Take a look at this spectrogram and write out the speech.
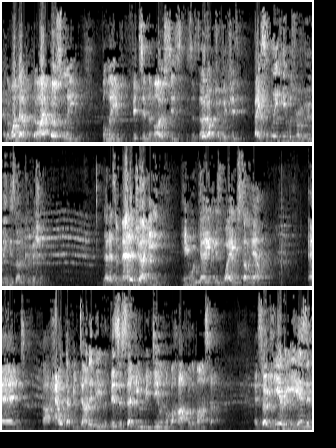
And the one that, that I personally believe fits in the most is, is the third option, which is basically he was removing his own commission. That as a manager, he, he would gain his wage somehow. And uh, how would that be done? It'd be in the business that he would be dealing on behalf of the master. And so here he is, and,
